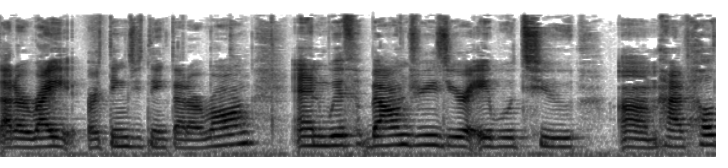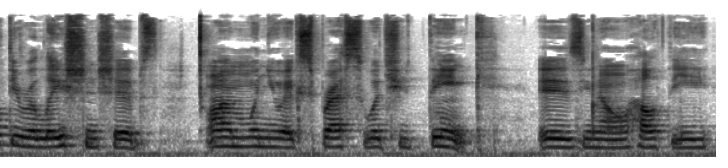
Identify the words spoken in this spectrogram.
that are right or things you think that are wrong. And with boundaries, you're able to um, have healthy relationships um, when you express what you think is, you know, healthy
